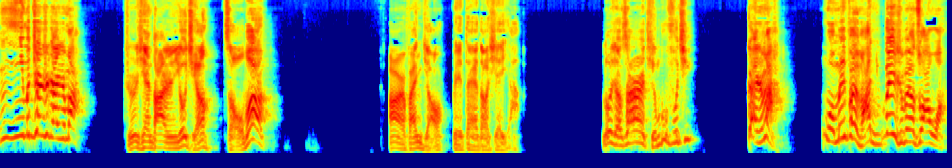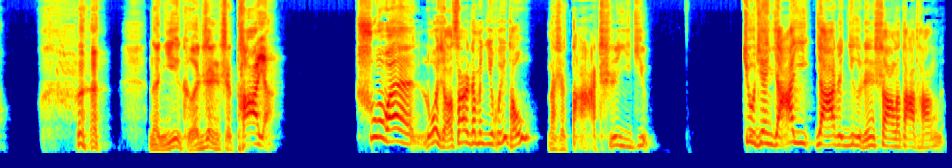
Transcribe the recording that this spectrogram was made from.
你们这是干什么？知县大人有请，走吧。二反脚被带到县衙，罗小三儿挺不服气，干什么？我没犯法，你为什么要抓我？呵呵，那你可认识他呀？说完，罗小三儿这么一回头，那是大吃一惊，就见衙役押着一个人上了大堂了。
